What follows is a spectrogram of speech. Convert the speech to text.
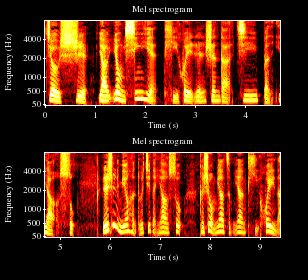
就是。要用心眼体会人生的基本要素。人生里面有很多基本要素，可是我们要怎么样体会呢？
